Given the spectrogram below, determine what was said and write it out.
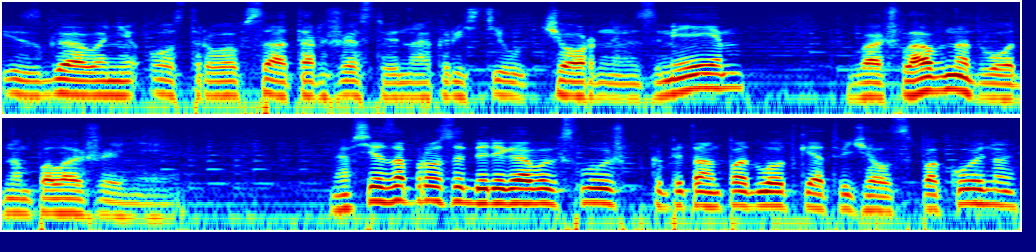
из гавани острова Пса торжественно окрестил «черным змеем», вошла в надводном положении. На все запросы береговых служб капитан подлодки отвечал спокойно,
